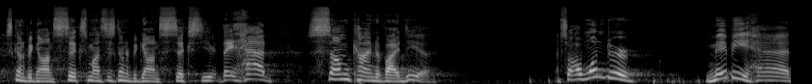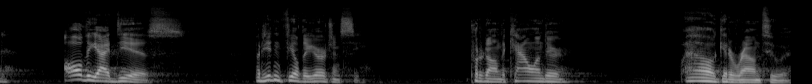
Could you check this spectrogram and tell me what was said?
he's going to be gone six months. He's going to be gone six years. They had some kind of idea. And so I wonder maybe he had all the ideas, but he didn't feel the urgency. Put it on the calendar. Well, I'll get around to it.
